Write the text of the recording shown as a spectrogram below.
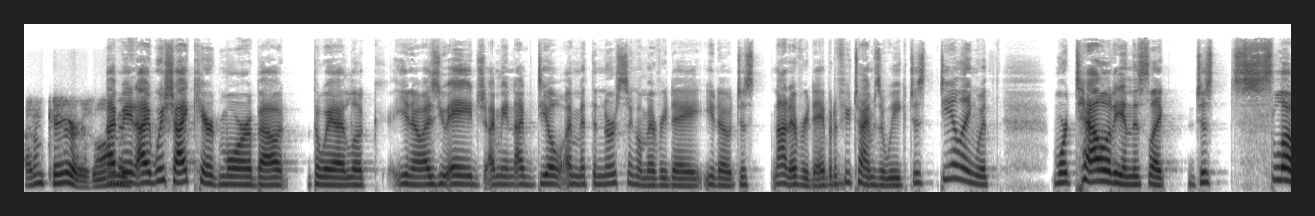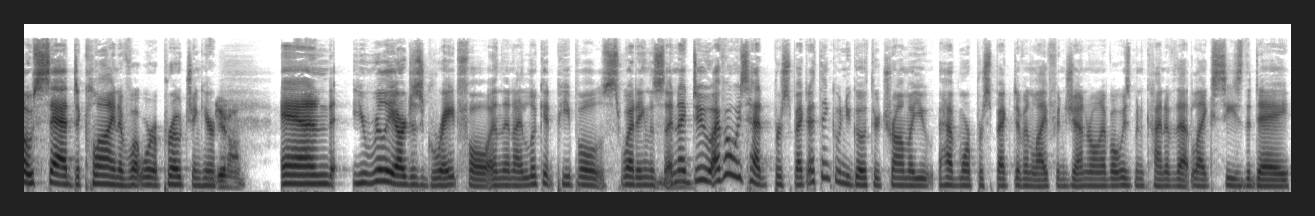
I don't care as long I as mean, I wish I cared more about the way I look, you know, as you age. I mean, I deal I'm at the nursing home every day, you know, just not every day, but a mm. few times a week, just dealing with mortality and this like just slow sad decline of what we're approaching here. yeah, And you really are just grateful and then I look at people sweating this and I mm-hmm. do. I've always had perspective. I think when you go through trauma, you have more perspective in life in general. I've always been kind of that like seize the day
